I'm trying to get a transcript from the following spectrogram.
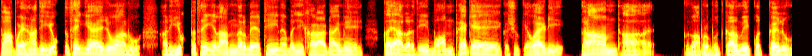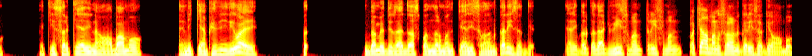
તો આપણે એનાથી યુક્ત થઈ ગયા જોવાનું. અને યુક્ત થઈ ગયેલા અંદર બેઠીને પછી ખરા ટાઈમે કયા આગળથી બોમ્બ ફેંકે, કશું કહેવાય નહીં, ધડામ થાય. પેલું આપણે ભૂતકાળમાં એક વખત કહેલું કે કેસર કેરીના ઓબામો એની કેફી હોય? તો ગમે તે થાય દસ પંદર મન કેરી સહન કરી શકે. એની પર કદાચ વીસ મન ત્રીસ મન પચાસ મન સહન કરી શકે આંબો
